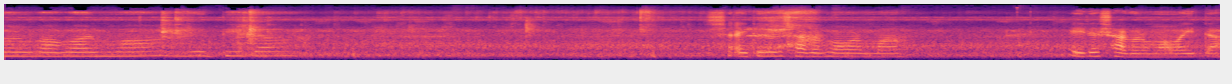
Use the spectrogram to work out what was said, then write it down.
আমার বাবার মা দিদা। এটা হলো সাগর মামার মা। এইটা সাগর মামা এটা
